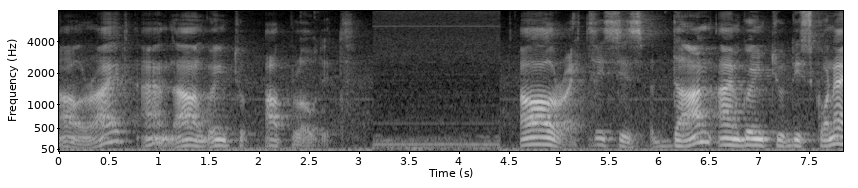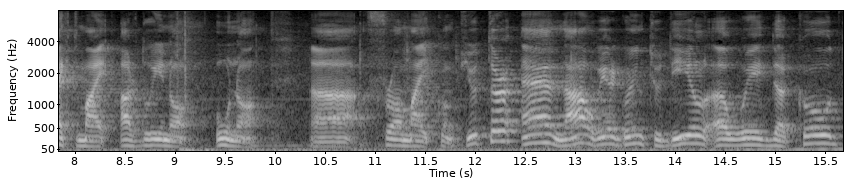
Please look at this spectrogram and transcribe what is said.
All right and now I'm going to upload it. All right this is done. I'm going to disconnect my Arduino Uno uh, from my computer and now we are going to deal uh, with the code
